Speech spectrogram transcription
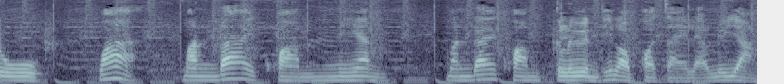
ดูว่ามันได้ความเนียน มันได้ความกลืนที่เราพอใจแล้วหรือยัง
